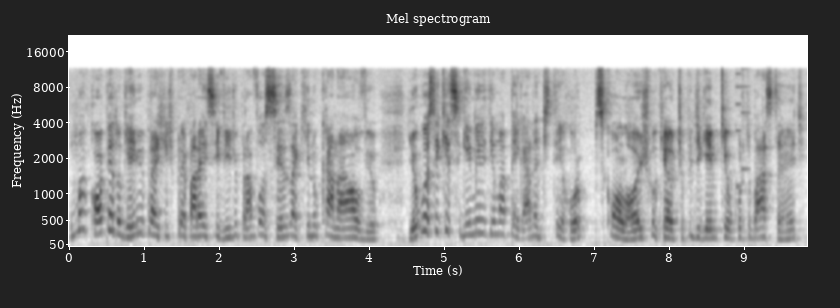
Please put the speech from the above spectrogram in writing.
uma cópia do game para a gente preparar esse vídeo para vocês aqui no canal, viu? E eu gostei que esse game ele tem uma pegada de terror psicológico, que é o tipo de game que eu curto bastante.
